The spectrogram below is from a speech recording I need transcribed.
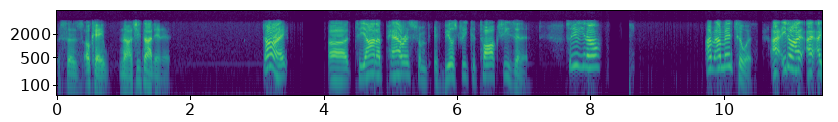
it says okay. No, she's not in it. All right. Uh, Teyonah Parris from If Beale Street Could Talk, she's in it. So you, you know, I'm I'm into it. I you know I, I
